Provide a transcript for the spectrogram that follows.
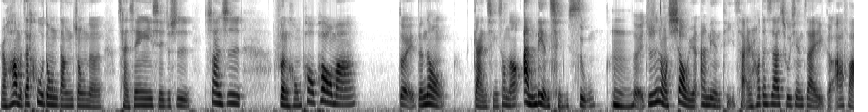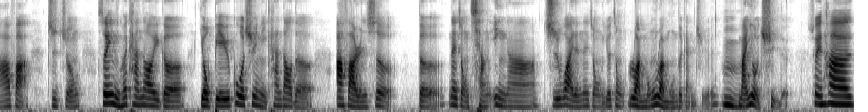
然后他们在互动当中呢，产生一些就是算是粉红泡泡吗？对的那种感情上，然后暗恋情愫。嗯，对，就是那种校园暗恋题材，然后但是它出现在一个阿法阿法之中，所以你会看到一个有别于过去你看到的阿法人设的那种强硬啊之外的那种有种软萌软萌的感觉，嗯，蛮有趣的。所以它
